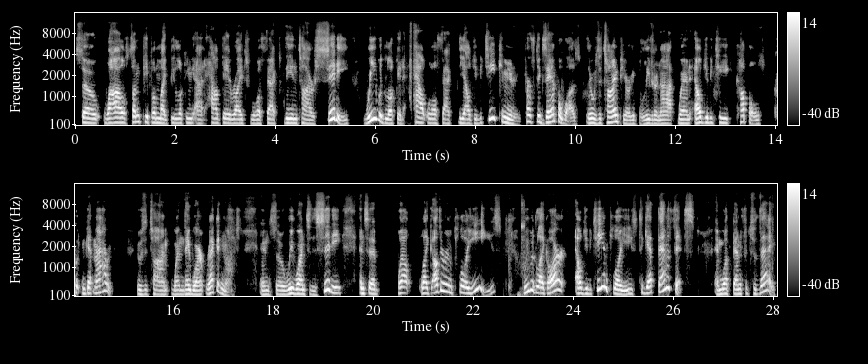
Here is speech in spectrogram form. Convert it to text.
So while some people might be looking at how gay rights will affect the entire city, we would look at how it will affect the LGBT community. Perfect example was there was a time period, believe it or not, when LGBT couples couldn't get married It was a time when they weren't recognized. And so we went to the city and said, well, like other employees, we would like our LGBT employees to get benefits. And what benefits are they?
